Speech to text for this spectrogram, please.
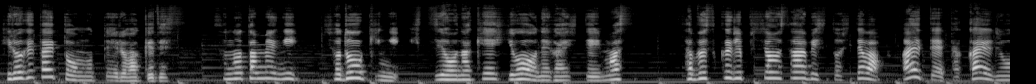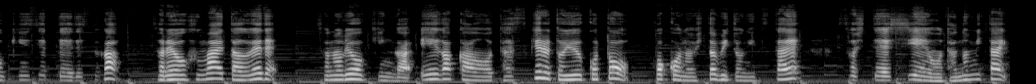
広げたいと思っているわけです。そのために、初動機に必要な経費をお願いしています。サブスクリプションサービスとしては、あえて高い料金設定ですが、それを踏まえた上で、その料金が映画館を助けるということを個々の人々に伝え、そして支援を頼みたい。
